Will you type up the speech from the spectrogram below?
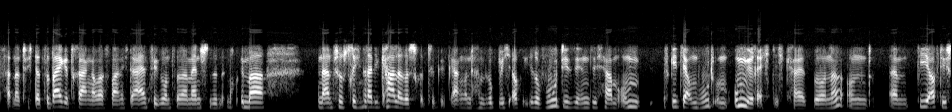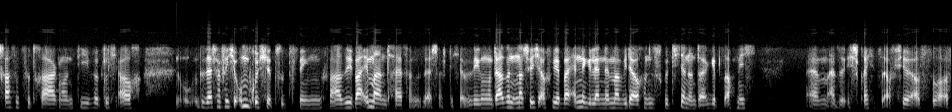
es hat natürlich dazu beigetragen, aber es war nicht der einzige Grund, sondern Menschen sind noch immer in Anführungsstrichen radikalere Schritte gegangen und haben wirklich auch ihre Wut, die sie in sich haben, um es geht ja um Wut, um Ungerechtigkeit so, ne? Und ähm, die auf die Straße zu tragen und die wirklich auch gesellschaftliche Umbrüche zu zwingen, quasi, war immer ein Teil von gesellschaftlicher Bewegung. Und da sind natürlich auch wir bei Ende Gelände immer wieder auch im Diskutieren und da gibt es auch nicht, ähm, also ich spreche jetzt auch viel aus so aus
